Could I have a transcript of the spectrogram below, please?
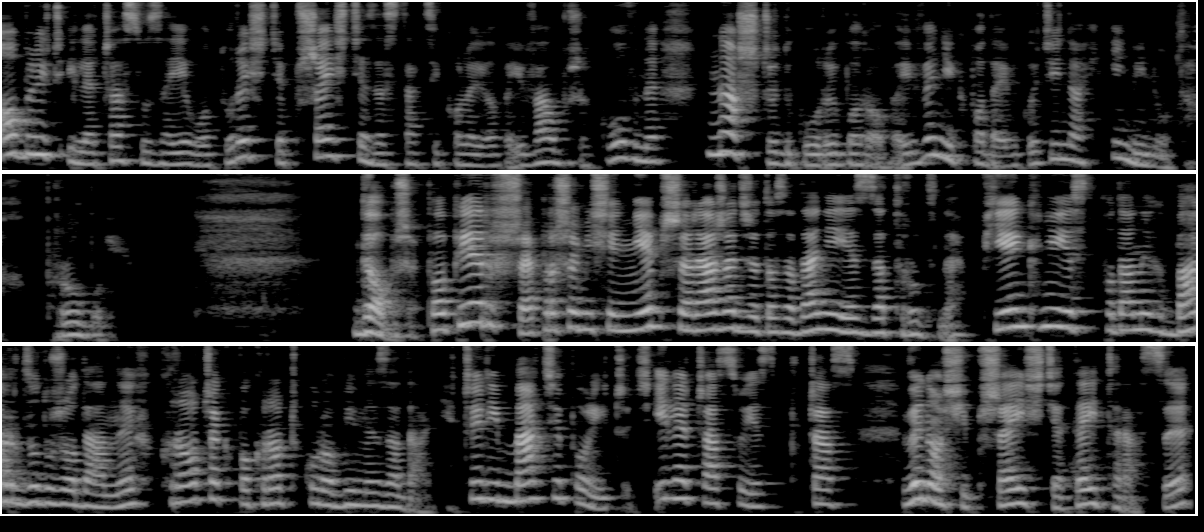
Oblicz, ile czasu zajęło turyście przejście ze stacji kolejowej Wałbrzych Główny na szczyt Góry Borowej. Wynik podaj w godzinach i minutach. Próbuj. Dobrze, po pierwsze, proszę mi się nie przerażać, że to zadanie jest za trudne. Pięknie jest podanych bardzo dużo danych, kroczek po kroczku robimy zadanie. Czyli macie policzyć, ile czasu jest czas, wynosi przejście tej trasy,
